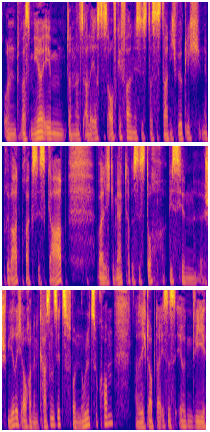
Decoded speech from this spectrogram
Und was mir eben dann als allererstes aufgefallen ist, ist, dass es da nicht wirklich eine Privatpraxis gab, weil ich gemerkt habe, es ist doch ein bisschen schwierig, auch an den Kassensitz von Null zu kommen. Also ich glaube, da ist es irgendwie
